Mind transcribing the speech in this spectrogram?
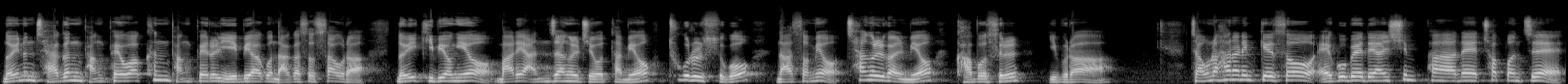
너희는 작은 방패와 큰 방패를 예비하고 나가서 싸우라. 너희 기병이여 말에 안장을 제옷하며 투구를 쓰고 나서며 창을 갈며 갑옷을 입으라. 자, 오늘 하나님께서 애굽에 대한 심판의 첫 번째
